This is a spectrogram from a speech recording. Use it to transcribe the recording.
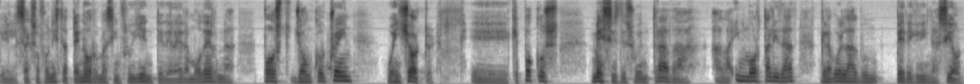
el saxofonista tenor más influyente de la era moderna, post John Coltrane, Wayne Shorter, eh, que pocos meses de su entrada a la inmortalidad grabó el álbum Peregrinación.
